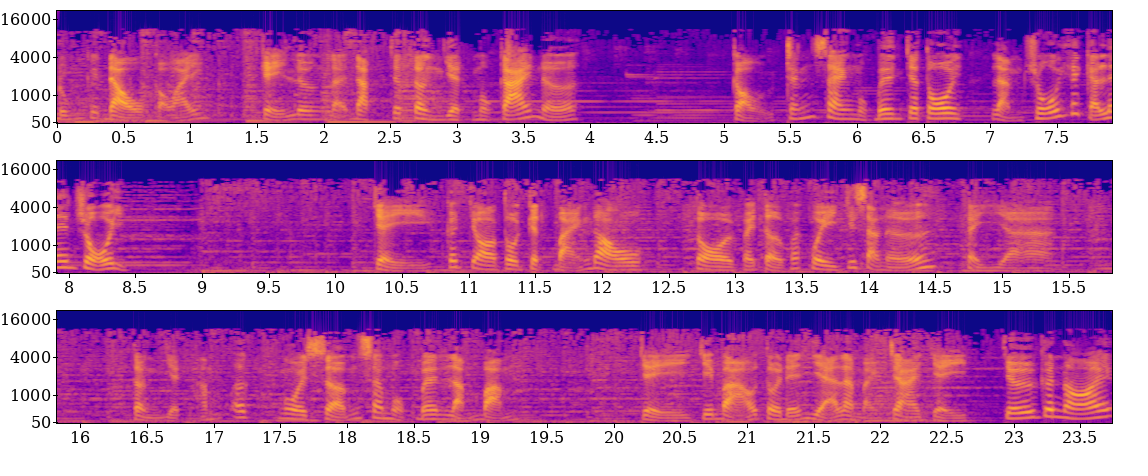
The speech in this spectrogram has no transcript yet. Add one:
Đúng cái đầu cậu ấy, kỵ lương lại đập cho tần dịch một cái nữa. Cậu tránh sang một bên cho tôi, làm rối hết cả lên rồi. Chị có cho tôi kịch bản đâu, tôi phải tự phát huy chứ sao nữa. Thầy già... Tần dịch ấm ức ngồi sợm sang một bên lẩm bẩm. Chị chỉ bảo tôi đến giả làm bạn trai chị, chứ cứ nói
